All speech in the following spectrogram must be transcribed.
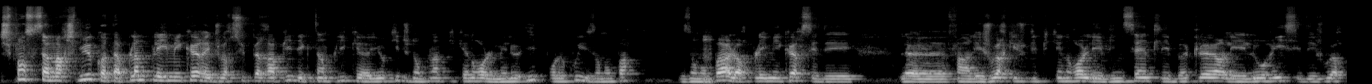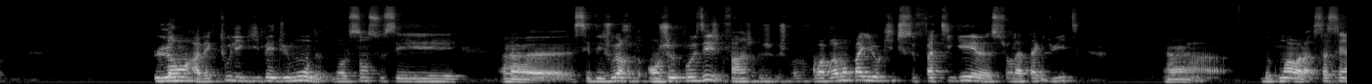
je pense que ça marche mieux quand tu as plein de playmakers et de joueurs super rapides et que tu impliques Jokic dans plein de pick and roll. Mais le hit, pour le coup, ils n'en ont pas. Ils n'en ont mm. pas. Leurs playmakers, c'est des. enfin, les joueurs qui jouent des pick and roll, les Vincent, les Butler, les Laurie, c'est des joueurs lents avec tous les guillemets du monde, dans le sens où c'est. Euh, c'est des joueurs en jeu posé. Enfin, je ne vois vraiment pas Jokic se fatiguer euh, sur l'attaque du hit. Donc moi, voilà, ça, c'est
